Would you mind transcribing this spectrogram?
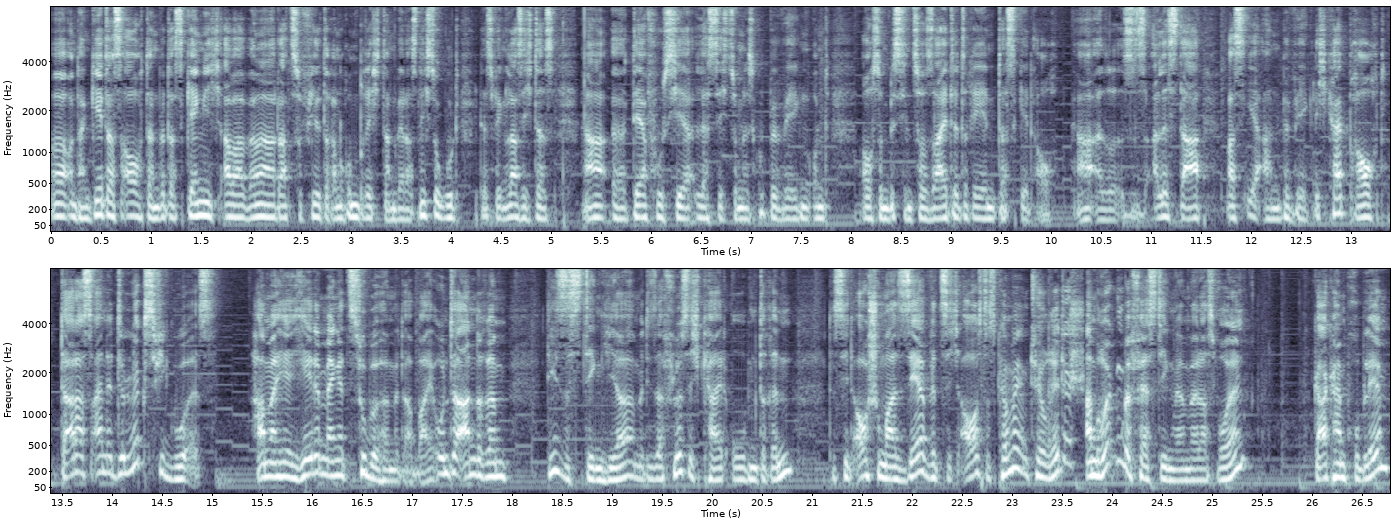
äh, und dann geht das auch, dann wird das gängig, aber wenn man da zu viel dran rumbricht, dann wäre das nicht so gut. Deswegen lasse ich das. Ja, äh, der Fuß hier lässt sich zumindest gut bewegen und auch so ein bisschen zur Seite drehen, das geht auch. Ja, also es ist alles da, was ihr an Beweglichkeit braucht. Da das eine Deluxe-Figur ist, haben wir hier jede Menge Zubehör mit dabei. Unter anderem dieses Ding hier mit dieser Flüssigkeit oben drin. Das sieht auch schon mal sehr witzig aus. Das können wir ihm theoretisch am Rücken befestigen, wenn wir das wollen. Gar kein Problem.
